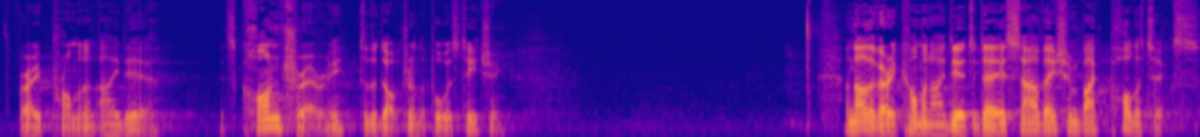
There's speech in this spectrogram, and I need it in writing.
It's a very prominent idea. It's contrary to the doctrine that Paul was teaching. Another very common idea today is salvation by politics.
